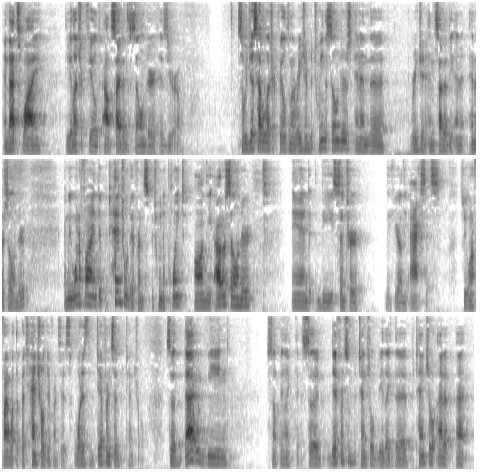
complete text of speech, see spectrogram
And that's why the electric field outside of the cylinder is zero. So we just have electric fields in the region between the cylinders and in the region inside of the inner cylinder and we want to find the potential difference between a point on the outer cylinder and the center here on the axis. So we want to find what the potential difference is. What is the difference in potential? So that would mean something like this. So the difference in potential would be like the potential at, a, at,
